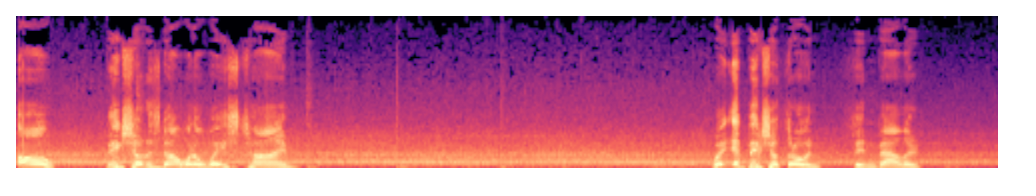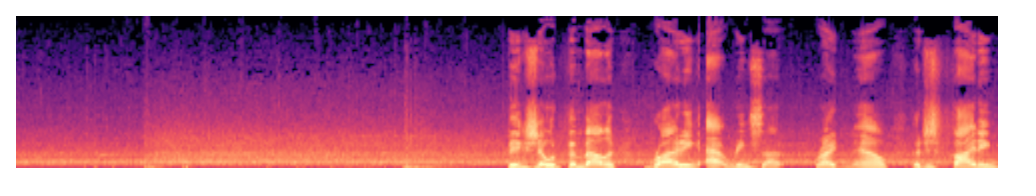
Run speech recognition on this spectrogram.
Oh, Big Show does not want to waste time. Wait, and Big Show throwing Finn Balor. Big Show and Finn Balor riding at ringside right now. They're just fighting.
